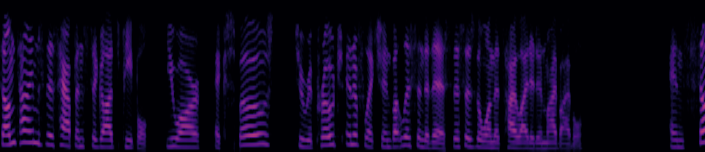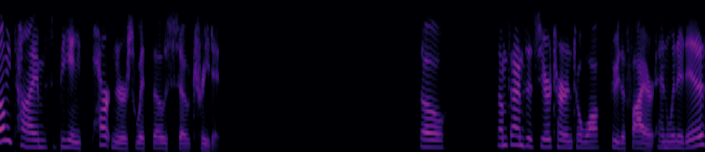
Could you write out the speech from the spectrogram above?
Sometimes this happens to God's people. You are exposed to reproach and affliction, but listen to this. This is the one that's highlighted in my Bible. And sometimes being partners with those so treated. So sometimes it's your turn to walk through the fire. And when it is,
